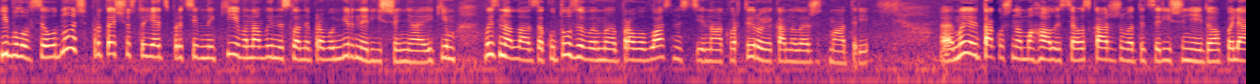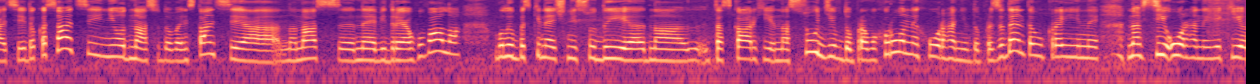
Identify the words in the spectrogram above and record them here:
їй було все одно про те, що стоять працівники. Вона винесла неправомірне рішення, яким визнала за Кутузовим право власності на квартиру, яка належить матері. Е, Ми також намагалися оскаржувати це рішення і до апеляції, і до касації. Ні одна судова інстанція на нас не відреагувала. Були безкінечні суди на та скарги на суддів, до правоохоронних органів, до президента України, на всі органи, які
